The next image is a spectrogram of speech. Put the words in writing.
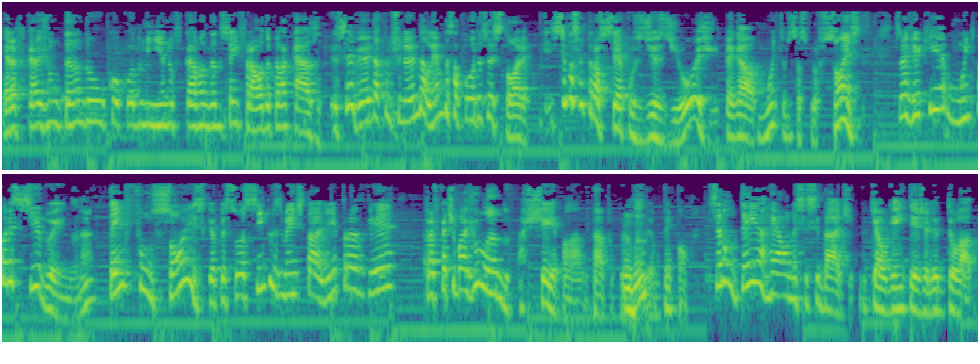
era ficar juntando o cocô do menino que ficava andando sem fralda pela casa. Você vê, eu ainda continuo, eu ainda lembro dessa porra dessa história. E se você trouxer para os dias de hoje, pegar muito dessas profissões, você vai ver que é muito parecido ainda, né? Tem funções que a pessoa simplesmente está ali para ver, para ficar te bajulando. Achei a palavra, tá? Procurando uhum. um tempão. Você não tem a real necessidade de que alguém esteja ali do teu lado,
